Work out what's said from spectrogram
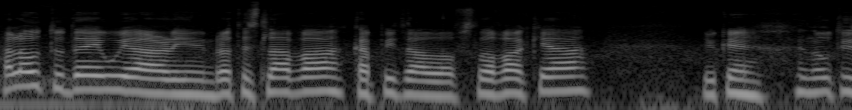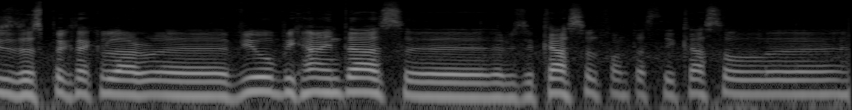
Hello, today we are in Bratislava, capital of Slovakia. You can notice the spectacular uh, view behind us. Uh, there is a castle, fantastic castle uh,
